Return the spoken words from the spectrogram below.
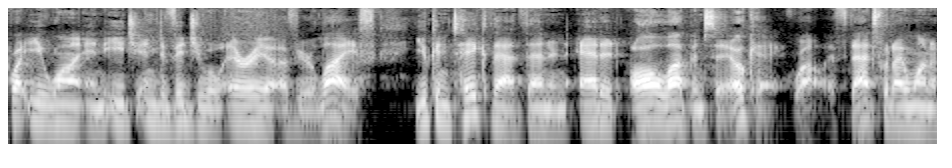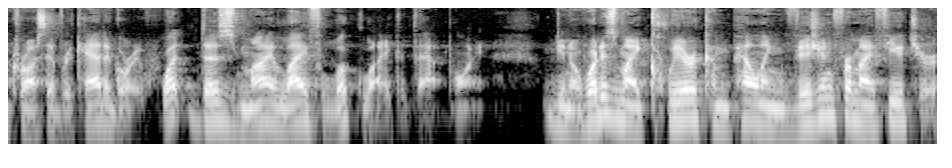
what you want in each individual area of your life, you can take that then and add it all up and say, okay, well, if that's what I want across every category, what does my life look like at that point? You know, what is my clear, compelling vision for my future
